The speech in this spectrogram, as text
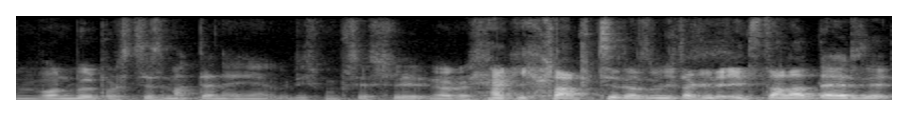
on byl prostě zmatený, když mu přišli no, nějaký chlapci, rozumíš, taky instalatéři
